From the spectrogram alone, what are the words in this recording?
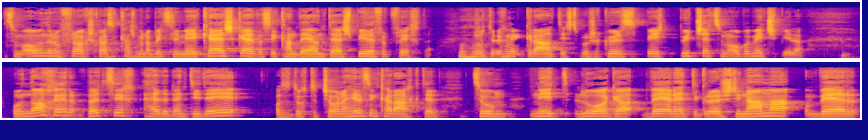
zum Owner und fragst quasi, kannst du mir noch ein bisschen mehr Cash geben, dass ich kann den und den Spieler verpflichten. Das ist natürlich nicht gratis. Du brauchst ein gewisses Bu- Budget, um oben mitspielen. Und nachher, plötzlich, hat er dann die Idee, also durch den Jonah Hill seinen Charakter, zum nicht schauen, wer hat den grössten Namen und wer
